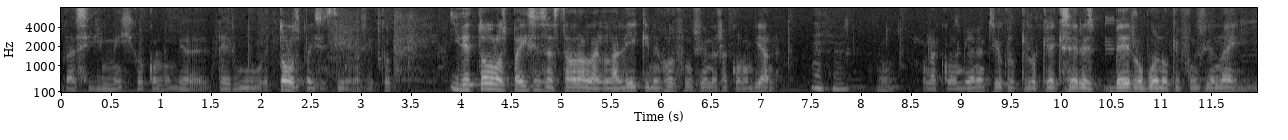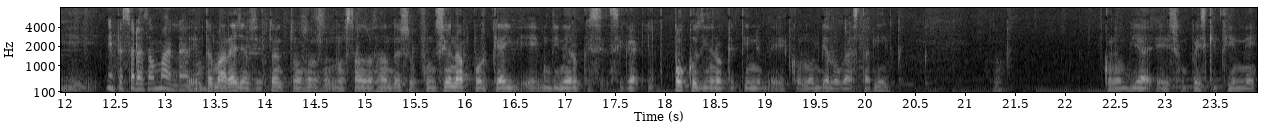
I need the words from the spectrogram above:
Brasil, México, Colombia, Perú, eh, todos los países tienen, ¿no es cierto? Y de todos los países hasta ahora la, ley que mejor funciona es la colombiana la colombiana, yo creo que lo que hay que hacer es ver lo bueno que funciona y... Empezar a tomarla, ¿no? Tomar ella, ¿cierto? Entonces nosotros nos estamos basando eso, funciona porque hay eh, un dinero que, se, el poco dinero que tiene eh, Colombia lo gasta bien. Colombia es un país que tiene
